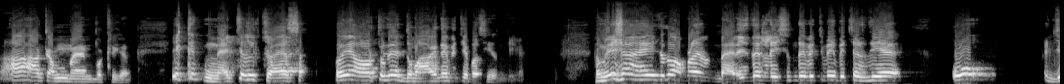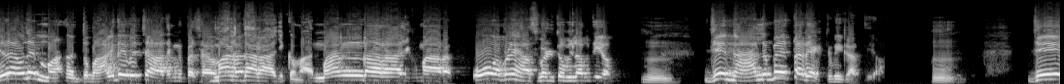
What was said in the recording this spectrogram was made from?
ਆ ਆ ਕੰਮ ਮੈਂ ਵੱਖਰੀ ਕਰ। ਇੱਕ ਨੈਚੁਰਲ ਚੁਆਇਸ ਉਹ ਔਰਤ ਦੇ ਦਿਮਾਗ ਦੇ ਵਿੱਚ ਬਸੀ ਹੁੰਦੀ ਹੈ। ਹਮੇਸ਼ਾ ਇਹ ਜਦੋਂ ਆਪਣੇ ਮੈਰਿਜ ਦੇ ਰਿਲੇਸ਼ਨ ਦੇ ਵਿੱਚ ਵੀ ਵਿਚਰਦੀ ਹੈ ਉਹ ਜਿਹੜਾ ਉਹਦੇ ਮ- ਦਿਮਾਗ ਦੇ ਵਿੱਚ ਆਦਮੀ ਬਸਿਆ ਹੁੰਦਾ, ਮਨ ਦਾ ਰਾਜਕੁਮਾਰ। ਮਨ ਦਾ ਰਾਜਕੁਮਾਰ। ਉਹ ਆਪਣੇ ਹਸਬੰਡ ਤੋਂ ਵੀ ਲੱਭਦੀ ਆ। ਹੂੰ। ਜੇ ਨਾ ਲੱਭੇ ਤਾਂ ਰਿਐਕਟ ਵੀ ਕਰਦੀ ਆ। ਹੂੰ। ਜੇ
